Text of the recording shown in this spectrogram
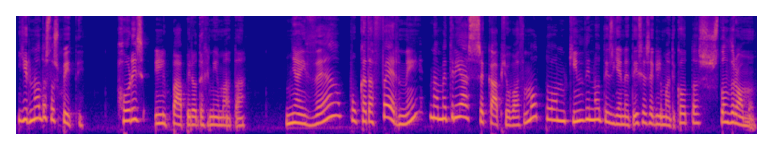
γυρνώντας στο σπίτι. Χωρίς λοιπά πυροτεχνήματα. Μια ιδέα που καταφέρνει να μετριάσει σε κάποιο βαθμό τον κίνδυνο της γενετήσιας εγκληματικότητας στον δρόμο.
